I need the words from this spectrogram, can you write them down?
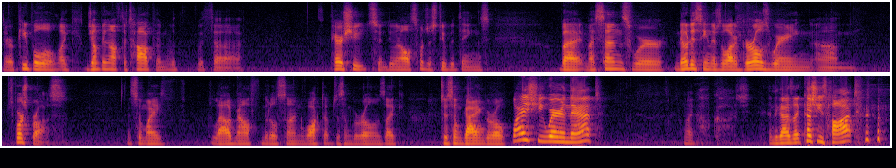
There are people like jumping off the top and with with uh, parachutes and doing all sorts of stupid things. But my sons were noticing there's a lot of girls wearing um, sports bras, and so my loudmouth middle son walked up to some girl and was like, to some guy and girl, "Why is she wearing that?" I'm like, "Oh gosh," and the guy's like, "Cause she's hot."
